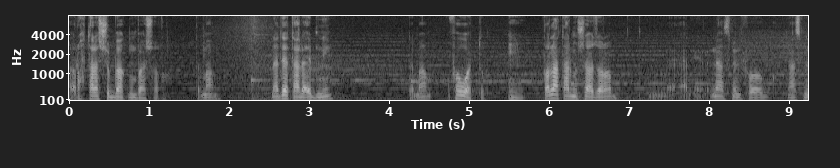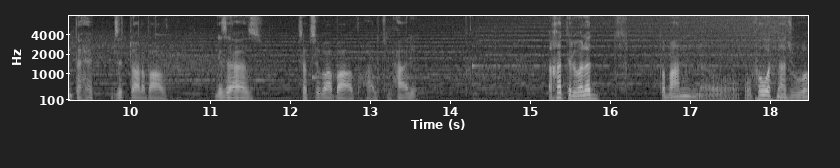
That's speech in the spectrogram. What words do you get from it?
رحت على الشباك مباشرة تمام؟ ناديت على ابني تمام؟ وفوتته. طلعت على المشاجرة يعني ناس من فوق ناس من تحت زتوا على بعض قزاز سبسبوا على بعض حالتهم حالة. أخذت الولد طبعا وفوتناه جوا.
